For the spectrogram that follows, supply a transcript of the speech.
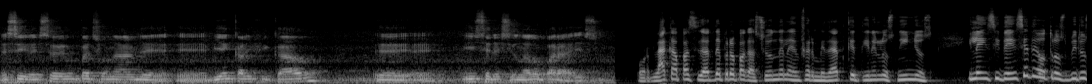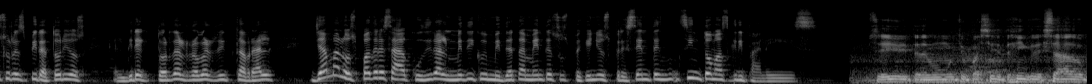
Es decir, ese es un personal eh, bien calificado eh, y seleccionado para eso. Por la capacidad de propagación de la enfermedad que tienen los niños y la incidencia de otros virus respiratorios, el director del Robert Reed Cabral llama a los padres a acudir al médico inmediatamente sus pequeños presenten síntomas gripales. Sí, tenemos muchos pacientes ingresados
